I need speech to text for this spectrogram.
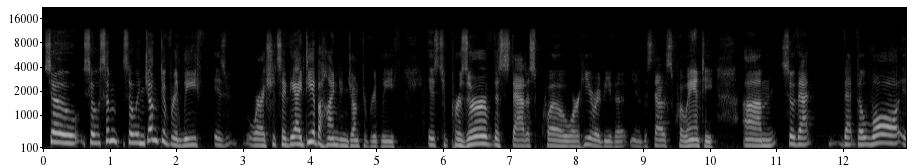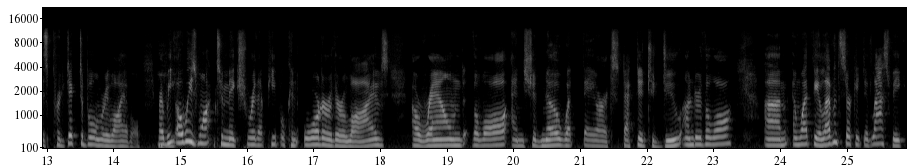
So, so some, so injunctive relief is, where I should say, the idea behind injunctive relief is to preserve the status quo, or here would be the you know the status quo ante, um, so that that the law is predictable and reliable. Right? Mm-hmm. We always want to make sure that people can order their lives around the law and should know what they are expected to do under the law. Um, and what the 11th Circuit did last week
